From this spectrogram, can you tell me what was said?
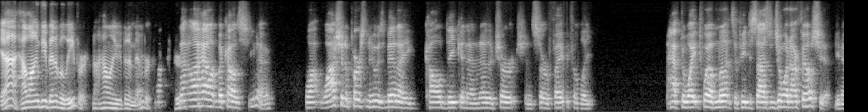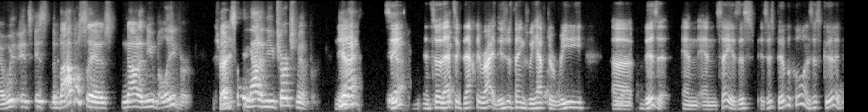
Yeah. How long have you been a believer? Not how long have you been a member? Not, not how because you know why, why should a person who has been a called deacon at another church and served faithfully have to wait 12 months if he decides to join our fellowship? You know, we, it's, it's the Bible says not a new believer. That's right. not a new church member. Yeah. You know? See, yeah. and so that's exactly right. These are things we have to revisit uh, and and say, is this is this biblical? Is this good?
